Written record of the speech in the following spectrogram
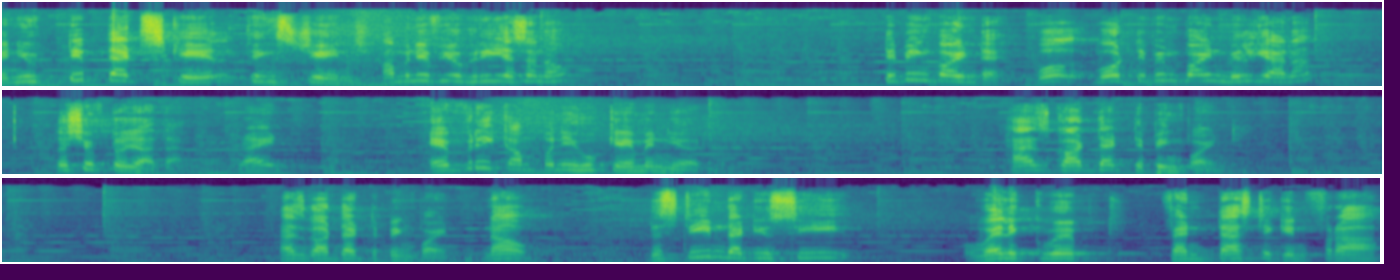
When you tip that scale, things change. How many of you agree? Yes or no? टिपिंग पॉइंट है वो वो टिपिंग पॉइंट मिल गया ना तो शिफ्ट हो जाता है राइट एवरी कंपनी हु केम इन ईयर has got that tipping point. Has got that tipping point. Now, this team that you see, well equipped, fantastic infra,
